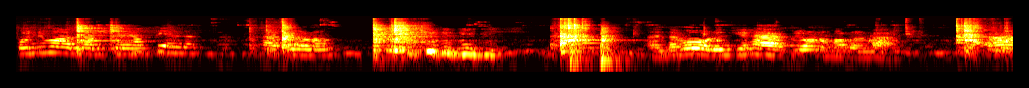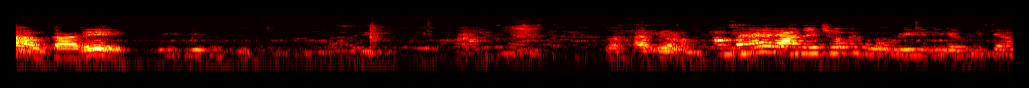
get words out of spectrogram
പൊന്നു മാറി അടച്ചേ. ഹാപ്പി ഓണം എന്റെ മോൾ എനിക്ക് ഹാപ്പി ഓണം പറഞ്ഞണ്ട. ആൾക്കാരെ. ഹാപ്പി പിടിക്കാൻ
